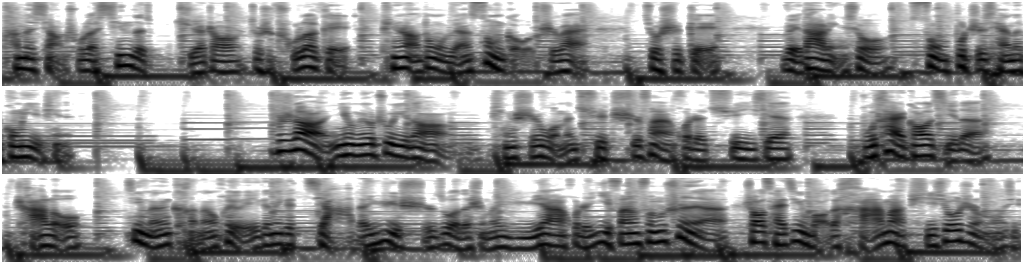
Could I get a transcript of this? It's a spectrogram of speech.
他们想出了新的绝招，就是除了给平壤动物园送狗之外，就是给伟大领袖送不值钱的工艺品。不知道你有没有注意到，平时我们去吃饭或者去一些不太高级的茶楼，进门可能会有一个那个假的玉石做的什么鱼啊，或者一帆风顺啊、招财进宝的蛤蟆、貔貅这种东西，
